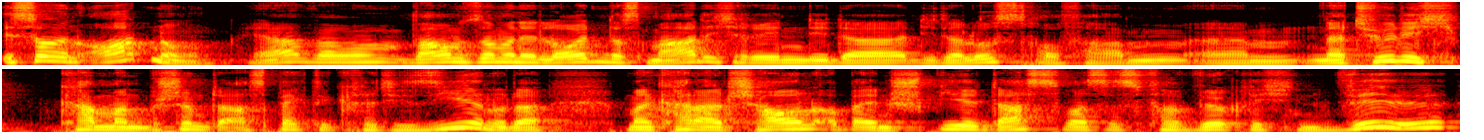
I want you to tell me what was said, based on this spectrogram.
ist doch in Ordnung, ja. Warum, warum soll man den Leuten das madig reden, die da, die da Lust drauf haben? Ähm, natürlich kann man bestimmte Aspekte kritisieren oder man kann halt schauen, ob ein Spiel das, was es verwirklichen will,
